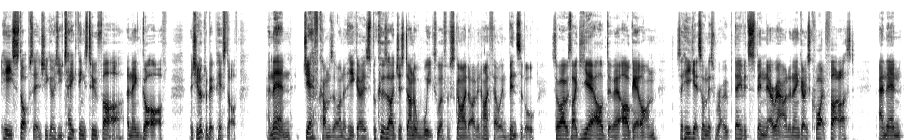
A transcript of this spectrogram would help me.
he stops it, and she goes, "You take things too far," and then got off, and she looked a bit pissed off. And then Jeff comes on, and he goes, "Because I'd just done a week's worth of skydiving, I felt invincible." So I was like, "Yeah, I'll do it. I'll get on." So he gets on this rope. David's spinning it around, and then goes quite fast, and then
